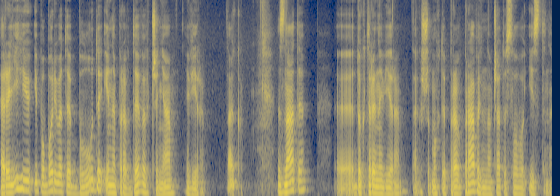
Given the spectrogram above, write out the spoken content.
релігію і поборювати блуди і неправдиве вчення віри. Так? Знати, доктрини віри, так, щоб могти правильно навчати слово істини.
